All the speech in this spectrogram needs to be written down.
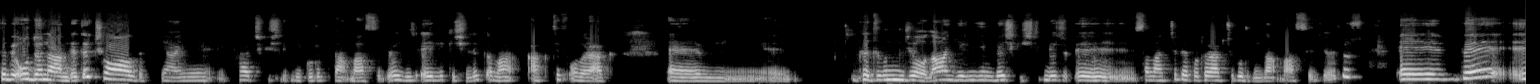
Tabii o dönemde de çoğaldık. Yani kaç kişilik bir gruptan bahsediyoruz? Bir 50 kişilik ama aktif olarak e, katılımcı olan 20-25 kişilik bir e, sanatçı ve fotoğrafçı grubundan bahsediyoruz. E, ve e,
